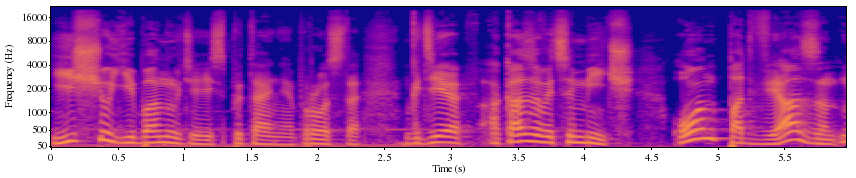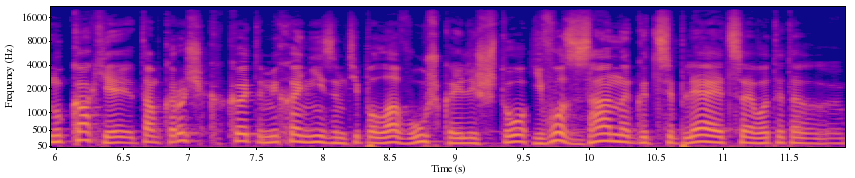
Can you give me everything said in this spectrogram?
Еще ебанутие испытание просто, где оказывается Мич. Он подвязан, ну как я, там, короче, какой-то механизм, типа ловушка или что. Его за ногу цепляется вот это...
